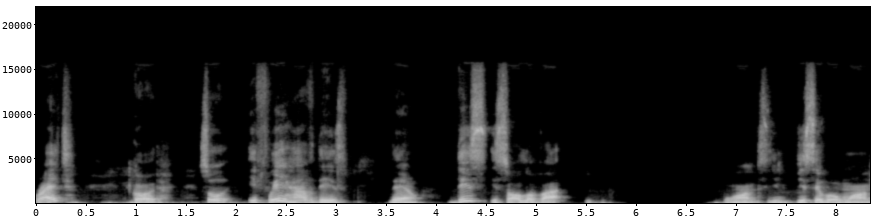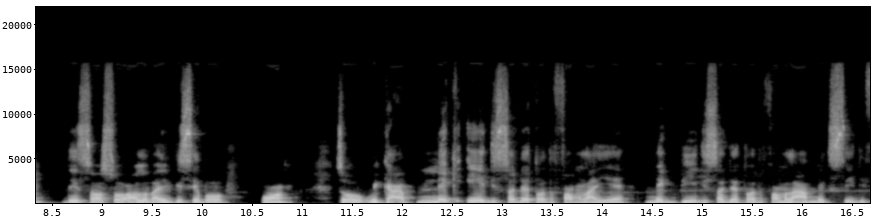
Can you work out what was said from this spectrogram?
Right? Good. So, if we have this, then this is all over 1, invisible 1. This also all over invisible 1. So we can make A the subject of the formula here, make B the subject of the formula, and make C the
